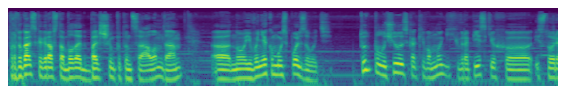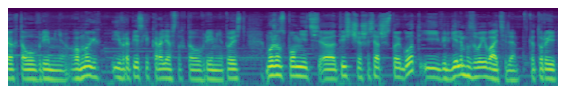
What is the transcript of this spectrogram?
Португальское графство обладает большим потенциалом, да, э, но его некому использовать. Тут получилось, как и во многих европейских э, историях того времени, во многих европейских королевствах того времени. То есть можем вспомнить э, 1066 год и Вильгельма Завоевателя, который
